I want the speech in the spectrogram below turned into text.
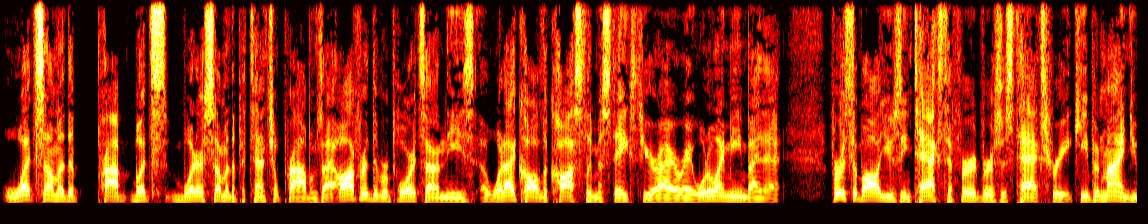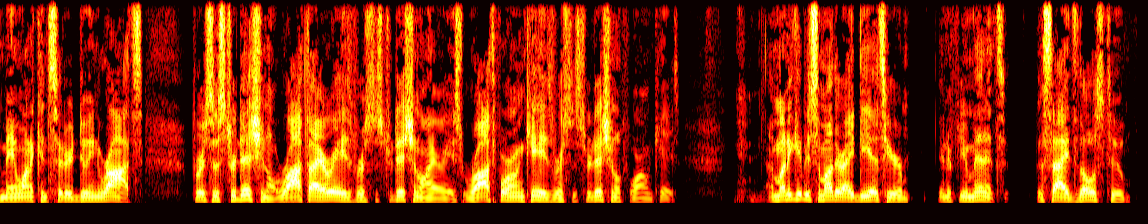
what some of the prob- what's what are some of the potential problems. I offered the reports on these uh, what I call the costly mistakes to your IRA. What do I mean by that? First of all, using tax deferred versus tax free. Keep in mind you may want to consider doing Roths versus traditional, Roth IRAs versus traditional IRAs, Roth 401ks versus traditional 401ks. I'm going to give you some other ideas here in a few minutes besides those two.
